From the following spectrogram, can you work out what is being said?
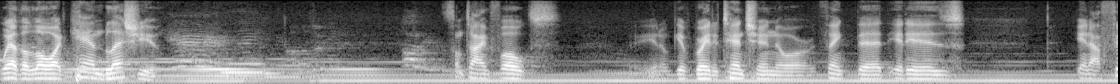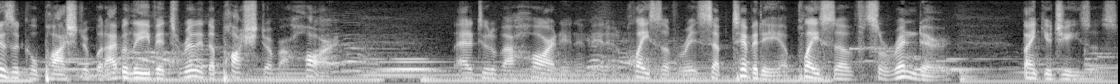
where the Lord can bless you. Sometimes folks, you know, give great attention or think that it is in our physical posture, but I believe it's really the posture of our heart the attitude of our heart in, in a place of receptivity, a place of surrender. Thank you, Jesus.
